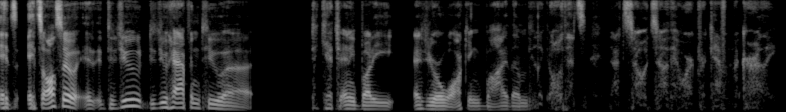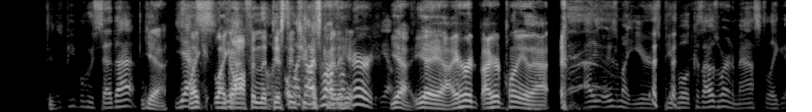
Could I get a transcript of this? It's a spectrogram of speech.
it's it's also i- did you did you happen to uh to catch anybody as you were walking by them be like oh that's that's so and so they work for kevin mccurley The people who said that, yeah yes, like like yeah. off in the Like, distance oh my you gosh, just Rob kind of from hear Nerd. Yeah, yeah yeah yeah i heard i heard plenty of that I, it was my ears, people, because I was wearing a mask like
